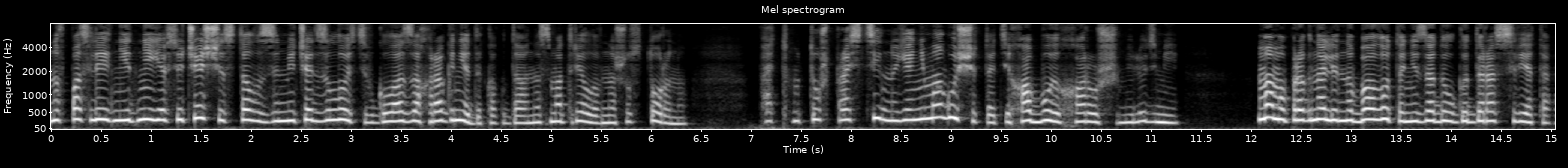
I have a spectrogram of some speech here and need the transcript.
Но в последние дни я все чаще стала замечать злость в глазах Рогнеды, когда она смотрела в нашу сторону. Поэтому ты уж прости, но я не могу считать их обоих хорошими людьми. Маму прогнали на болото незадолго до рассвета,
